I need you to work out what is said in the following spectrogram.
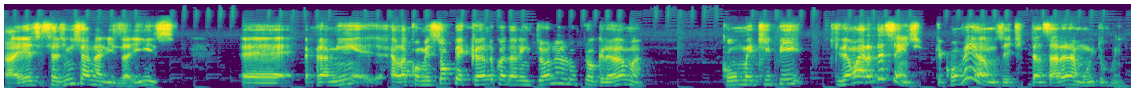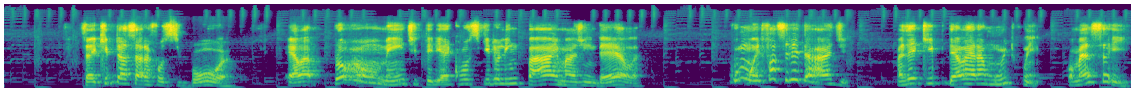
Aí, se a gente analisa isso, é, para mim, ela começou pecando quando ela entrou no programa com uma equipe que não era decente. Porque, convenhamos, a equipe da Sara era muito ruim. Se a equipe da Sara fosse boa, ela provavelmente teria conseguido limpar a imagem dela com muita facilidade. Mas a equipe dela era muito ruim. Começa aí.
